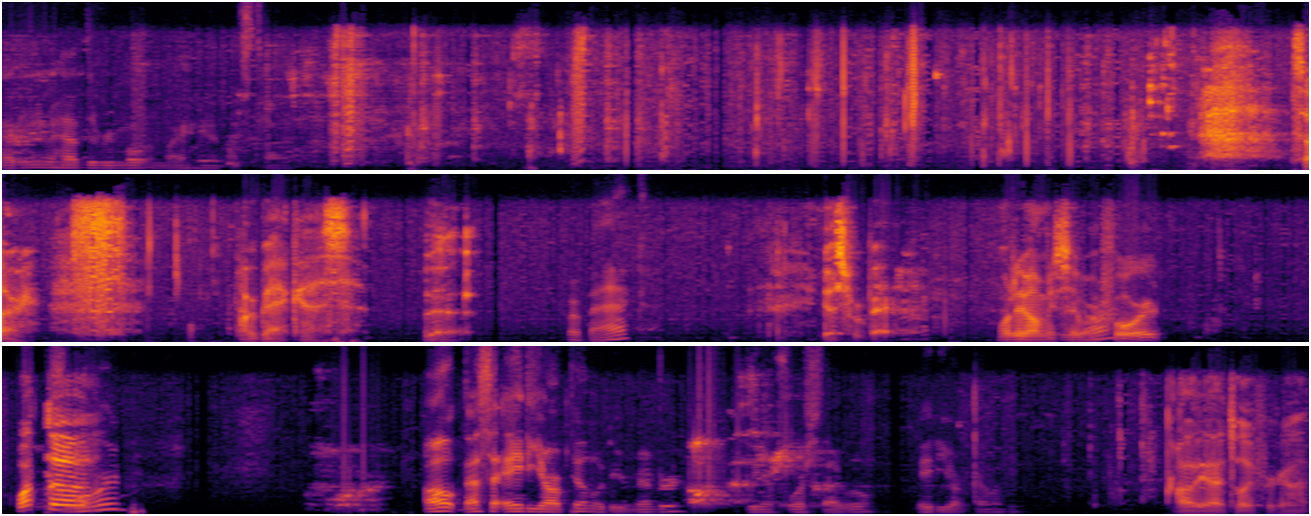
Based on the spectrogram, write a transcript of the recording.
I didn't even have the remote in my hand this time. Sorry. We're back, guys. We're back. Yes, we're back. What do you want me to say? We We're forward? What the? Forward. Oh, that's an ADR penalty. Remember? We enforced that rule. ADR penalty. Oh, yeah, I totally forgot.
